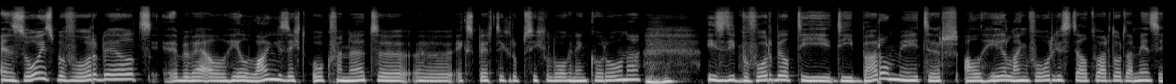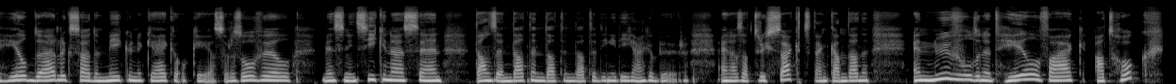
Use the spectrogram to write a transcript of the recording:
En zo is bijvoorbeeld, hebben wij al heel lang gezegd, ook vanuit de uh, expertengroep Psychologen en Corona, mhm. Is die bijvoorbeeld die, die barometer al heel lang voorgesteld, waardoor dat mensen heel duidelijk zouden mee kunnen kijken, oké, als er zoveel mensen in het ziekenhuis zijn, dan zijn dat en dat en dat de dingen die gaan gebeuren. En als dat terugzakt, dan kan dat... En nu voelden het heel vaak ad hoc,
